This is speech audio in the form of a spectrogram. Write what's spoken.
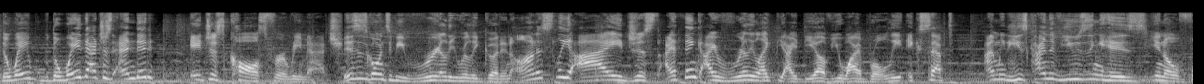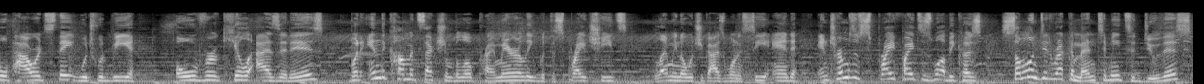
the way the way that just ended, it just calls for a rematch. This is going to be really, really good. And honestly, I just, I think I really like the idea of UI Broly, except, I mean, he's kind of using his, you know, full powered state, which would be overkill as it is, but in the comment section below, primarily with the sprite sheets, let me know what you guys want to see. And in terms of sprite fights as well, because someone did recommend to me to do this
